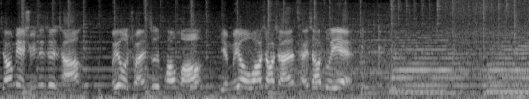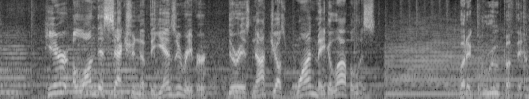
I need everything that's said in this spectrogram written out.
交面循着正常。没有船只抛锚，也没有挖沙船采沙作业。 Here, along this section of the Yangtze River, there is not just one megalopolis, but a group of them.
